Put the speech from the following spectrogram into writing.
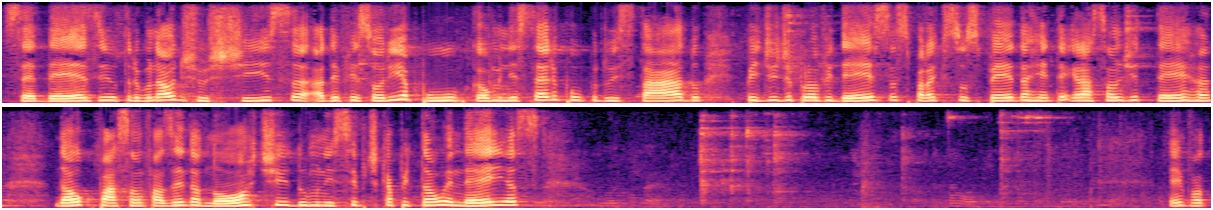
SEDES, o Tribunal de Justiça, a Defensoria Pública, o Ministério Público do Estado, pedido de providências para que suspenda a reintegração de terra da ocupação Fazenda Norte do município de Capitão Enéas. Em voto.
